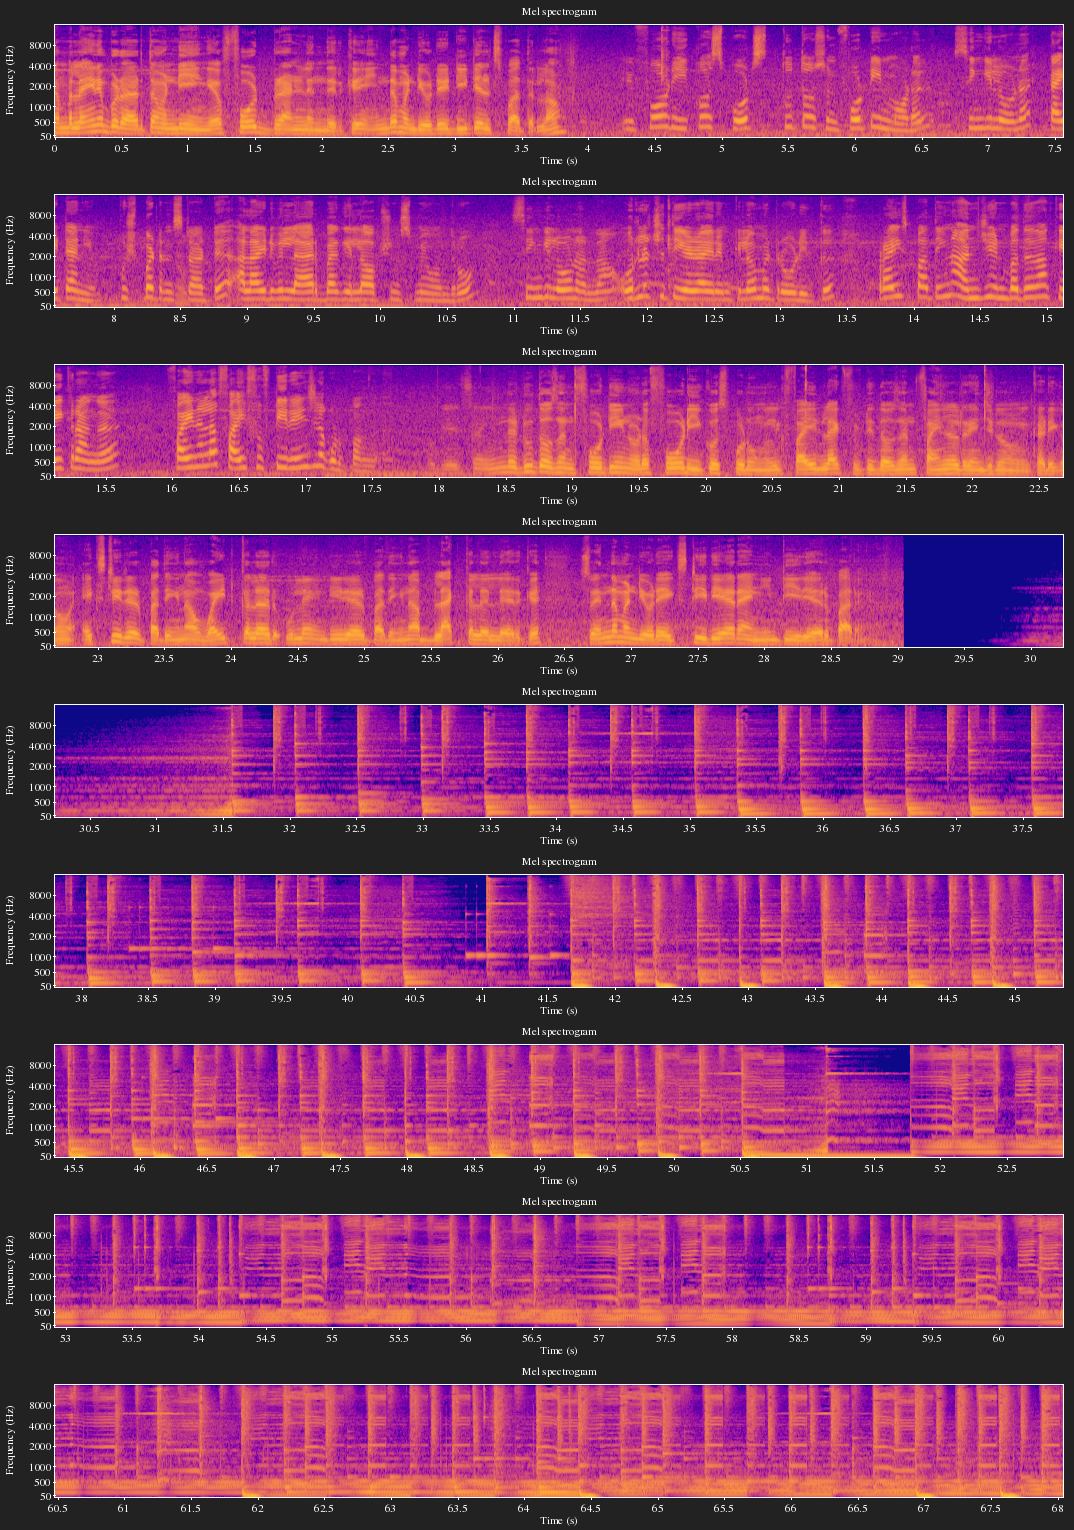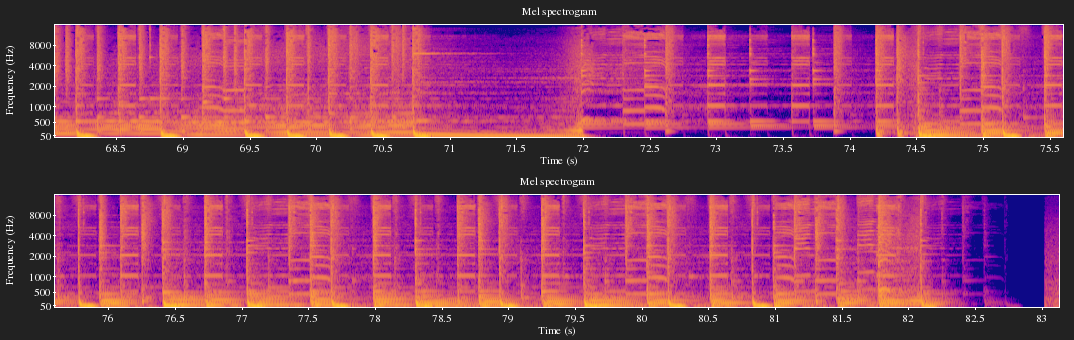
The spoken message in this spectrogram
நம்ம லைனை போட அடுத்த வண்டி இங்கே ஃபோர்ட் பிராண்ட்லேருந்து இருக்குது இந்த வண்டியோட டீட்டெயில்ஸ் பார்த்துடலாம் Ford Eco Sports two thousand fourteen model single owner titanium push button start alloyed wheel air bag எல்லா ஆப்ஷன்ஸுமே வந்துடும் சிங்கிள் ஓனர் தான். ஒரு லட்சத்தி ஏழாயிரம் கிலோமீட்டர் ஓடி இருக்கு. ப்ரைஸ் பார்த்தீங்கன்னா அஞ்சு எண்பது தான் கேட்குறாங்க ஃபைனலாக ஃபைவ் ஃபிஃப்டி ரேஞ்சில் கொடுப்பாங்க. ஓகே ஸோ இந்த டூ தௌசண்ட் ஃபோர்டீனோட ஃபோர்ட் ஈகோ ஸ்போர்ட் உங்களுக்கு five lakh fifty thousand final ரேஞ்சில் உங்களுக்கு கிடைக்கும். எக்ஸ்டீரியர் பார்த்தீங்கன்னா ஒயிட் கலர் உள்ள இன்டீரியர் பார்த்தீங்கன்னா பிளாக் கலரில் இருக்குது ஸோ இந்த வண்டியோட எக்ஸ்டீரியர் அண்ட் இன்டீரியர் பாருங்கள்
